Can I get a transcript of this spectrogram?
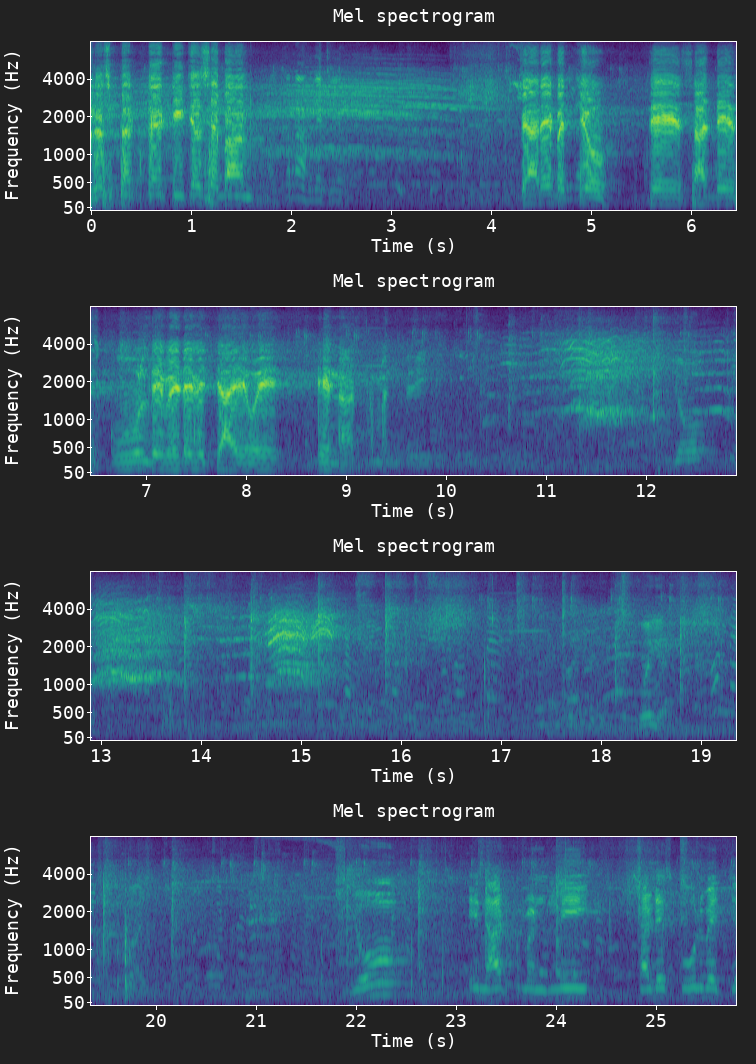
ਰਿਸਪੈਕਟਡ ਟੀਚਰ ਸਾਹਿਬਾਨ, ਪਿਆਰੇ ਬੱਚਿਓ ਤੇ ਸਾਡੇ ਸਕੂਲ ਦੇ ਵਿਹੜੇ ਵਿੱਚ ਆਏ ਹੋਏ ਇਹ ਨਾਟਕ ਮੰਡਲੀ, ਜੋ ਕੋਈ ਹੈ ਜੋ ਇਹ ਨਾਟਕ ਮੰਡਲੀ ਸਾਡੇ ਸਕੂਲ ਵਿੱਚ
